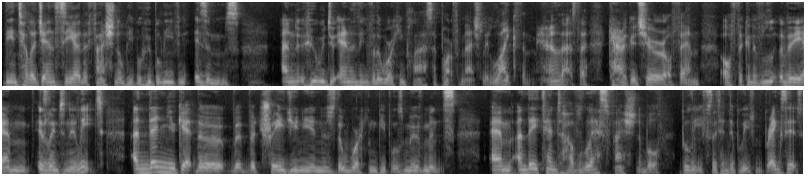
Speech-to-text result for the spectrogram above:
the intelligentsia, the fashionable people who believe in isms. Mm. And who would do anything for the working class apart from actually like them? You know, that's the caricature of um, of the kind of the um, Islington elite. And then you get the, the, the trade unions, the working people's movements, um, and they tend to have less fashionable beliefs. They tend to believe in Brexit,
